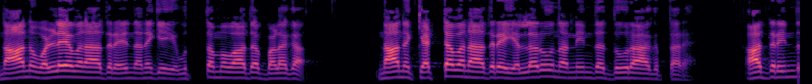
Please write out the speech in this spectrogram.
ನಾನು ಒಳ್ಳೆಯವನಾದರೆ ನನಗೆ ಉತ್ತಮವಾದ ಬಳಗ. ನಾನು ಕೆಟ್ಟವನಾದರೆ ಎಲ್ಲರೂ ನನ್ನಿಂದ ದೂರ ಆಗುತ್ತಾರೆ. ಆದ್ದರಿಂದ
